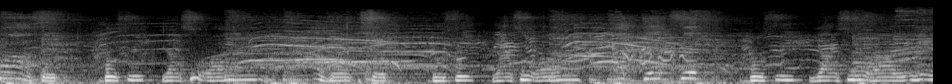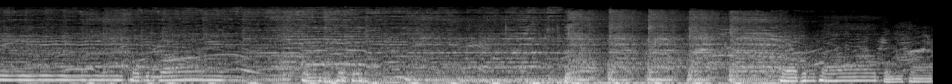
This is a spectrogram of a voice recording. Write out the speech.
ห้าสิบดูสิยังสวยหกสิบดูสิยังสวยเจ็ดสิบดูสิยังสวยขอบคุณครับขอบคุณครับขอบคุณครับ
